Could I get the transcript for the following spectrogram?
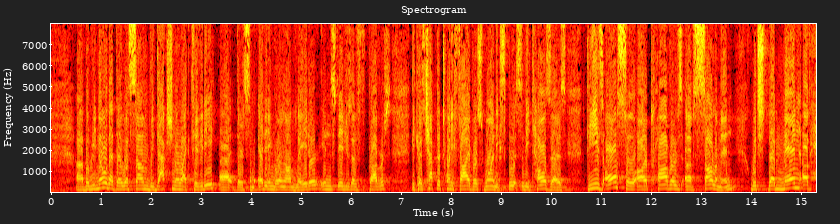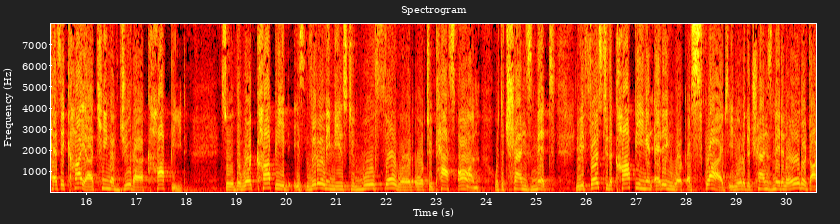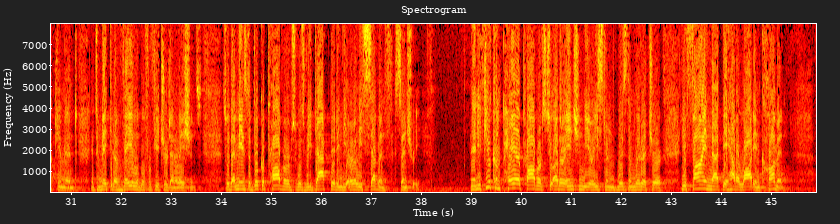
Uh, but we know that there was some redactional activity. Uh, there's some editing going on later in stages of Proverbs, because chapter 25, verse 1 explicitly tells us these also are Proverbs of Solomon, which the men of Hezekiah, king of Judah, copied so the word copied is literally means to move forward or to pass on or to transmit. It refers to the copying and editing work of scribes in order to transmit an older document and to make it available for future generations. So that means the book of Proverbs was redacted in the early 7th century. And if you compare Proverbs to other ancient Near Eastern wisdom literature, you find that they have a lot in common.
